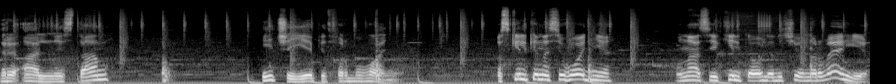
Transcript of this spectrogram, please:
реальний стан і чи є підфарбування. Оскільки на сьогодні у нас є кілька оглядачів Норвегії,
